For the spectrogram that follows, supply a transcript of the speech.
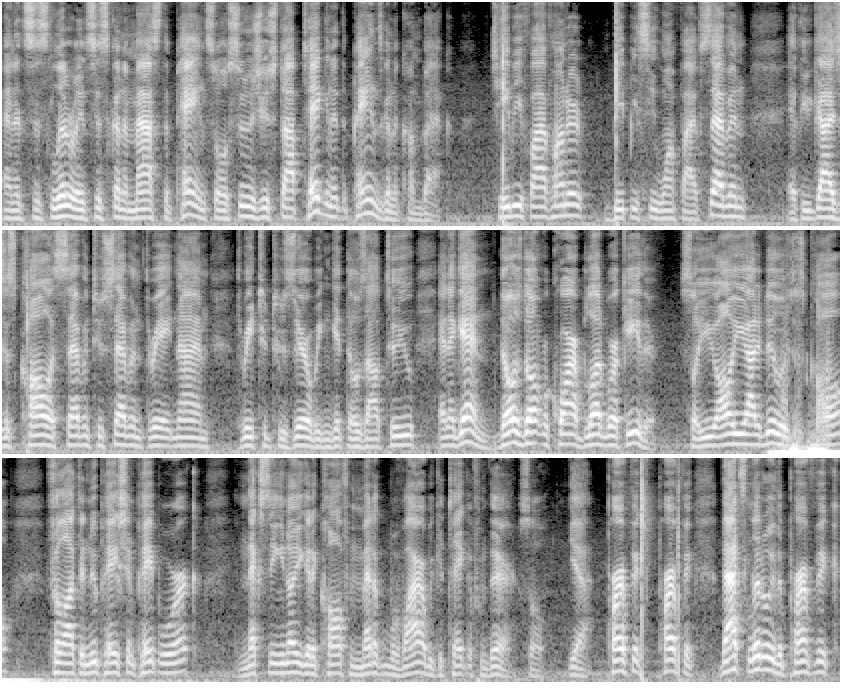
And it's just literally, it's just going to mask the pain. So as soon as you stop taking it, the pain's going to come back. TB500, BPC 157. If you guys just call us 727 389 3220, we can get those out to you. And again, those don't require blood work either. So you all you got to do is just call, fill out the new patient paperwork. Next thing you know, you get a call from medical provider. We could take it from there. So yeah, perfect, perfect. That's literally the perfect.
